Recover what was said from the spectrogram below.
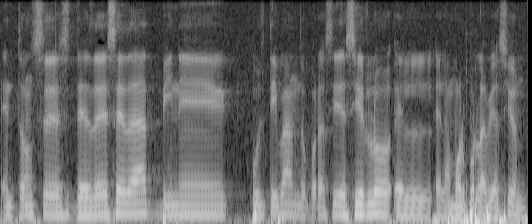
Entonces, desde esa edad vine cultivando, por así decirlo, el, el amor por la aviación.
